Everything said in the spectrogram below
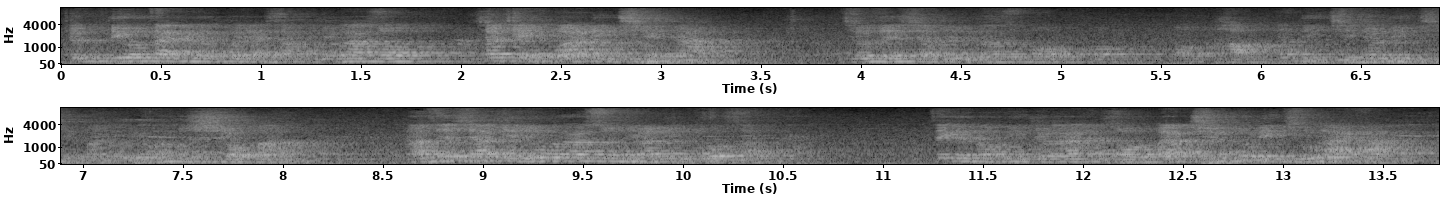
就丢在那个柜台上面，就跟他说：“小姐，我要领钱啊！”就这小姐就跟他说：“哦哦哦，好，要领钱就领钱嘛，你不用那么凶啊。”然后这小姐就问他说：“你要领多少？”这个农民就跟他讲说：“我要全部领出来啊！”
